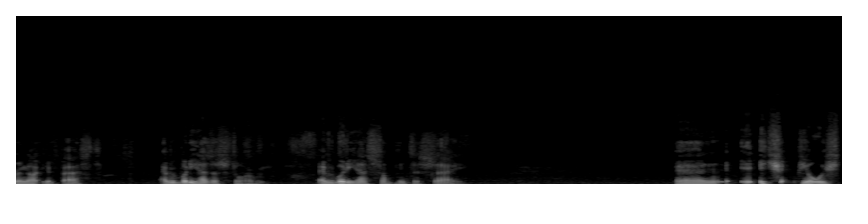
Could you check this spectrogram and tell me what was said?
bring out your best? Everybody has a story. Everybody has something to say. And it, it shouldn't be always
